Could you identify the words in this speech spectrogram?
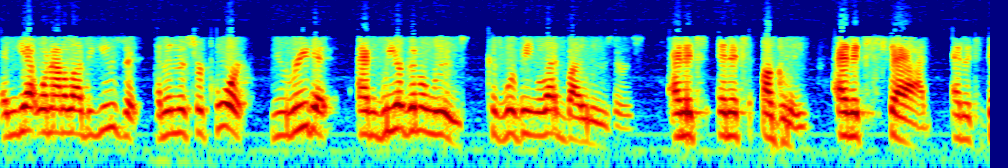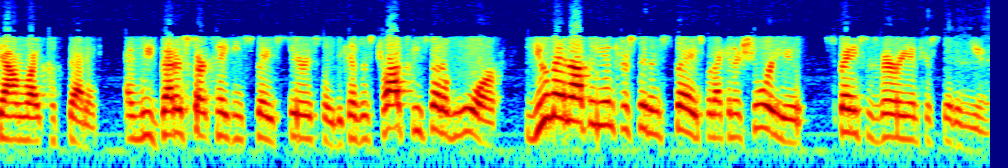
and yet we're not allowed to use it. And in this report, you read it, and we are going to lose because we're being led by losers. And it's, and it's ugly, and it's sad, and it's downright pathetic. And we better start taking space seriously because, as Trotsky said of war, you may not be interested in space, but I can assure you space is very interested in you.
